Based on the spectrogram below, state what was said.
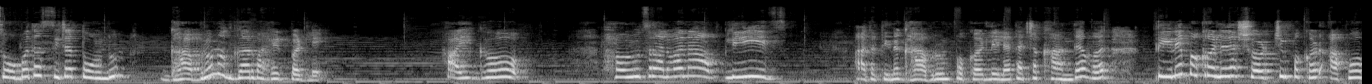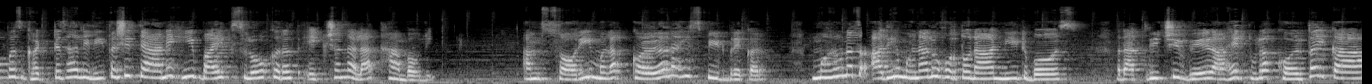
सोबतच तिच्या तोंडून घाबरून उद्गार बाहेर पडले. आई ग हळू चालवा ना प्लीज आता तिनं घाबरून पकडलेल्या त्याच्या खांद्यावर तिने पकडलेल्या शर्टची पकड आपोआपच घट्ट झालेली तशी त्याने ही बाईक स्लो करत एक क्षणाला थांबवली. आम सॉरी मला कळलं नाही स्पीड ब्रेकर म्हणूनच आधी म्हणालो होतो ना नीट बस. रात्रीची वेळ आहे तुला कळतंय का?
